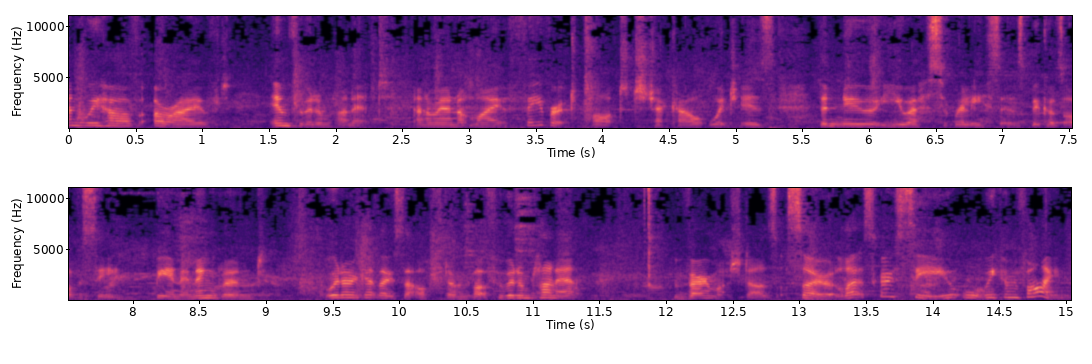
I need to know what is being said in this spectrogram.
And we have arrived in Forbidden Planet and I'm in my favourite part to check out which is the new US releases because obviously being in England we don't get those that often but Forbidden Planet very much does. So let's go see what we can find.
